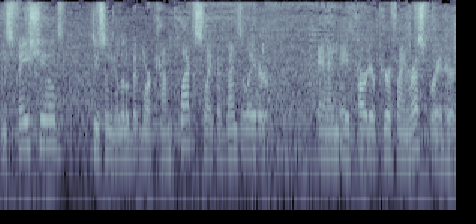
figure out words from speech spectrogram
these face shields, do something a little bit more complex like a ventilator and a part air purifying respirator.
